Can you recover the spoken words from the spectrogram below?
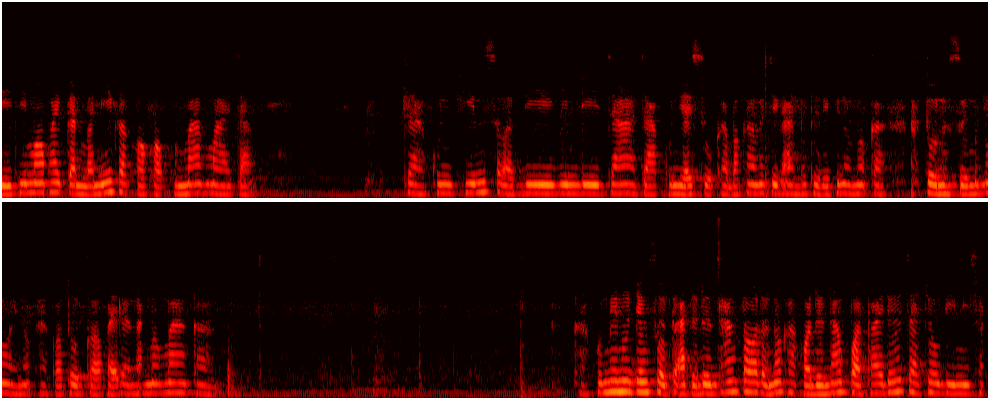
ดีๆ ที่มอบให้กันวันนี้ก็ขอขอบคุณมากมายจ้ะ จากคุณคิมสวัสดียินดีจ้าจากคุณยายสุขค่ะบางครั้งเราจิกอ่านมือถือดีพี่น้องเนาะค่ะตัวหนังสือมันน้อยเนาะค่ะขอโทษขออภัยหลายๆมากๆค่ะค่ะ คุณเมนุษยังสดก็อาจจะเดินทางต่อเดี๋ยวเนาะค่ะขอเดินทางปลอดภัยเด้อจ้าโชคดีมีชัย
